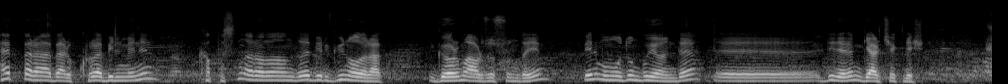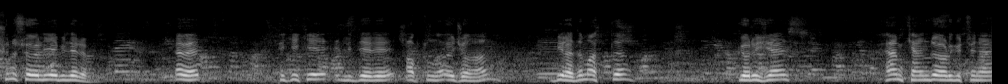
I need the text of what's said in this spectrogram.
hep beraber kurabilmenin kapısının aralandığı bir gün olarak görme arzusundayım. Benim umudum bu yönde. E, dilerim gerçekleşir. Şunu söyleyebilirim. Evet, PKK lideri Abdullah Öcalan bir adım attı. Göreceğiz. Hem kendi örgütüne,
